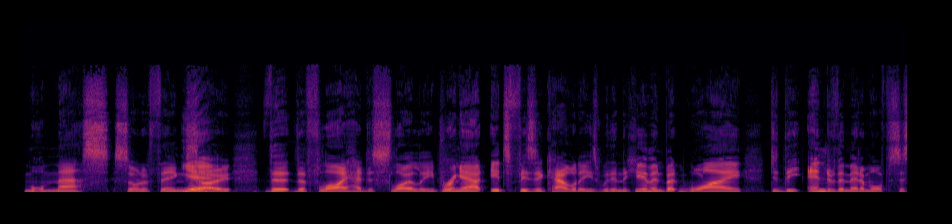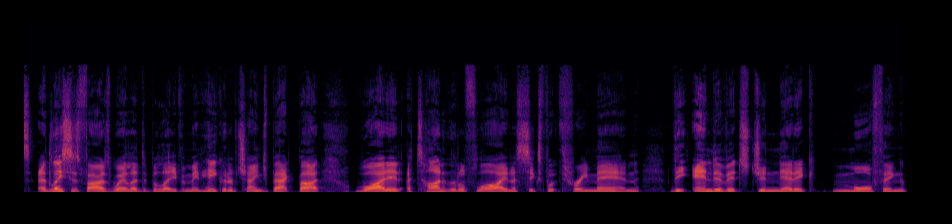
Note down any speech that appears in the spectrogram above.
more mass sort of thing. Yeah. So the the fly had to slowly bring out its physicalities within the human. But why did the end of the metamorphosis, at least as far as we're led to believe, I mean, he could have changed back, but why did a tiny little fly and a six foot three man, the end of its genetic morphing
